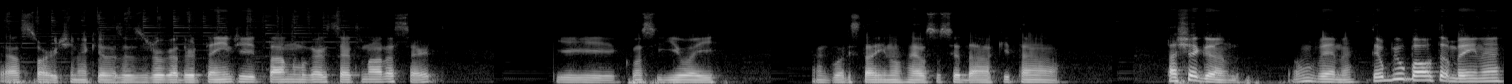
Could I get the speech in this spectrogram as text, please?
é a sorte, né, que às vezes o jogador tem de estar tá no lugar certo na hora certa. E conseguiu aí, agora está aí no Real Sociedade, que tá, tá chegando. Vamos ver, né? Tem o Bilbao também, né?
